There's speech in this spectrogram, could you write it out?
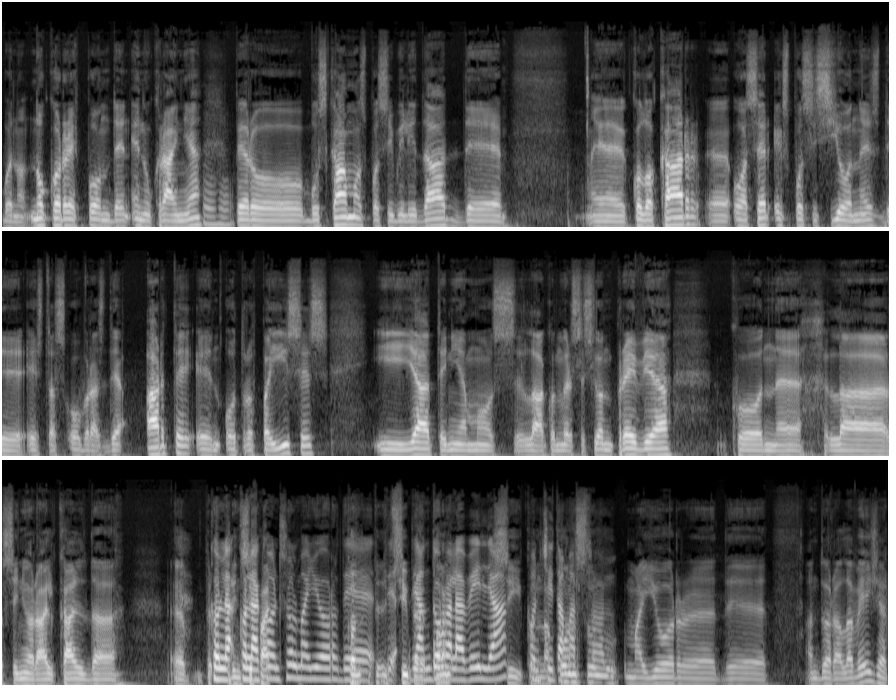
bueno, no corresponden en Ucrania, pero buscamos posibilidad de eh, colocar eh, o hacer exposiciones de estas obras de arte en otros países y ya teníamos la conversación previa con la señora alcalde eh, con, la, con, la, cónsul mayor de, de, Andorra la Bella, sí, con la cónsul mayor eh, de Andorra la Bella,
